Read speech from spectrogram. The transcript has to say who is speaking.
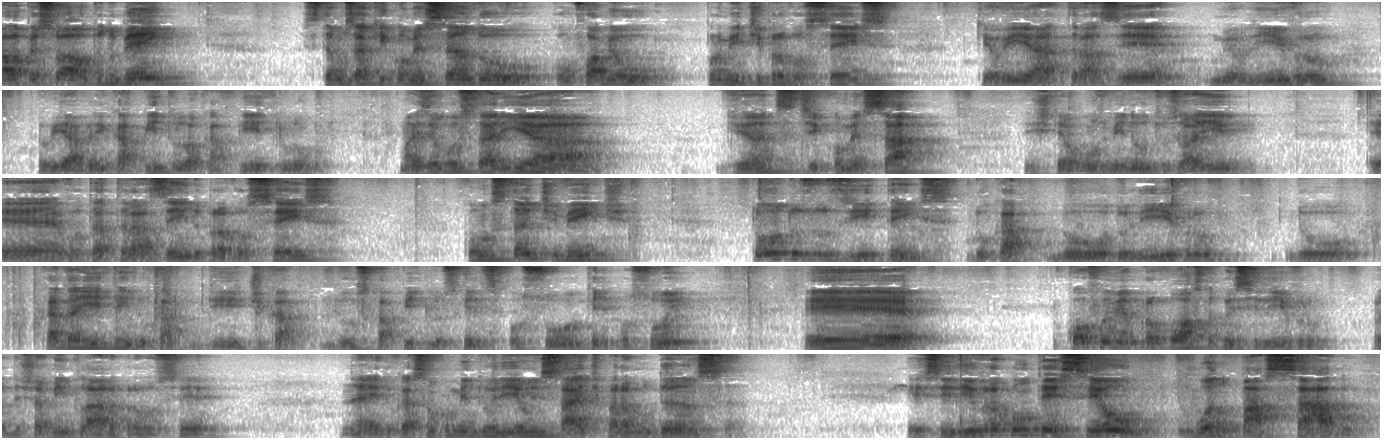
Speaker 1: Fala pessoal, tudo bem? Estamos aqui começando, conforme eu prometi para vocês, que eu ia trazer o meu livro, eu ia abrir capítulo a capítulo, mas eu gostaria, de antes de começar, a gente tem alguns minutos aí, é, vou estar tá trazendo para vocês constantemente todos os itens do, do, do livro, do cada item do, de, de, dos capítulos que, eles possuem, que ele possui. É, qual foi minha proposta com esse livro? Para deixar bem claro para você. Né? Educação com Mentoria, um insight para a mudança. Esse livro aconteceu o ano passado,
